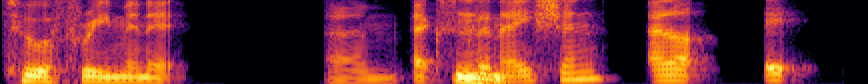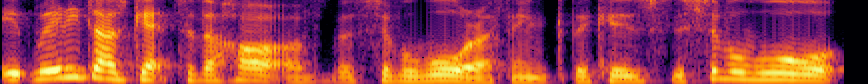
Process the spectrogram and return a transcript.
two or three minute um explanation. And I, it really does get to the heart of the civil war i think because the civil war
